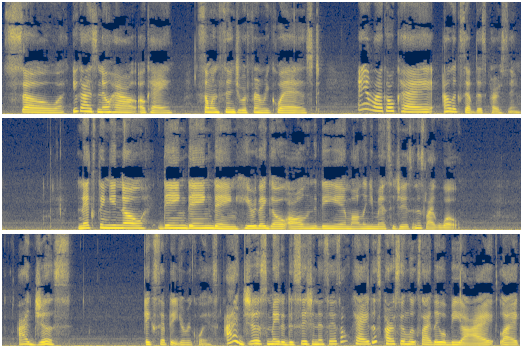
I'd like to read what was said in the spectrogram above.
So, you guys know how, okay, someone sends you a friend request, and you're like, okay, I'll accept this person. Next thing you know, ding, ding, ding, here they go, all in the DM, all in your messages. And it's like, whoa, I just accepted your request. I just made a decision that says, okay, this person looks like they would be all right. Like,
